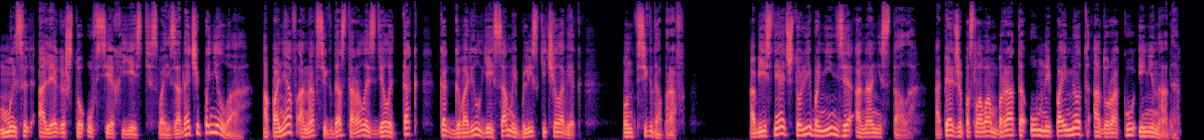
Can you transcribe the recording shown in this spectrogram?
мысль Олега, что у всех есть свои задачи, поняла. А поняв, она всегда старалась сделать так, как говорил ей самый близкий человек. Он всегда прав. Объяснять что-либо ниндзя она не стала. Опять же, по словам брата, умный поймет, а дураку и не надо.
